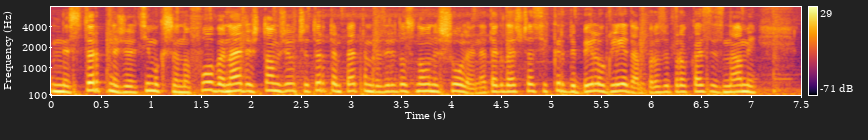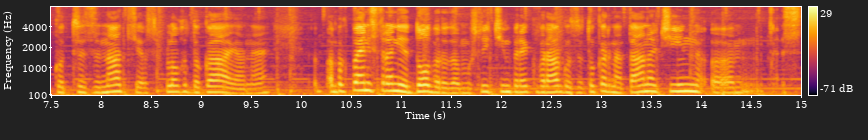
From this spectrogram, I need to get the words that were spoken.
nestrpne, že recimo ksenofobe, najdeš tam že v četrtem, petem razredu osnovne šole. Ne? Tako da jaz včasih kar debelo gledam, kaj se z nami kot z nacijo sploh dogaja. Ne? Ampak po eni strani je dobro, da bomo šli čim prej k vragu, zato ker na ta način um, s,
